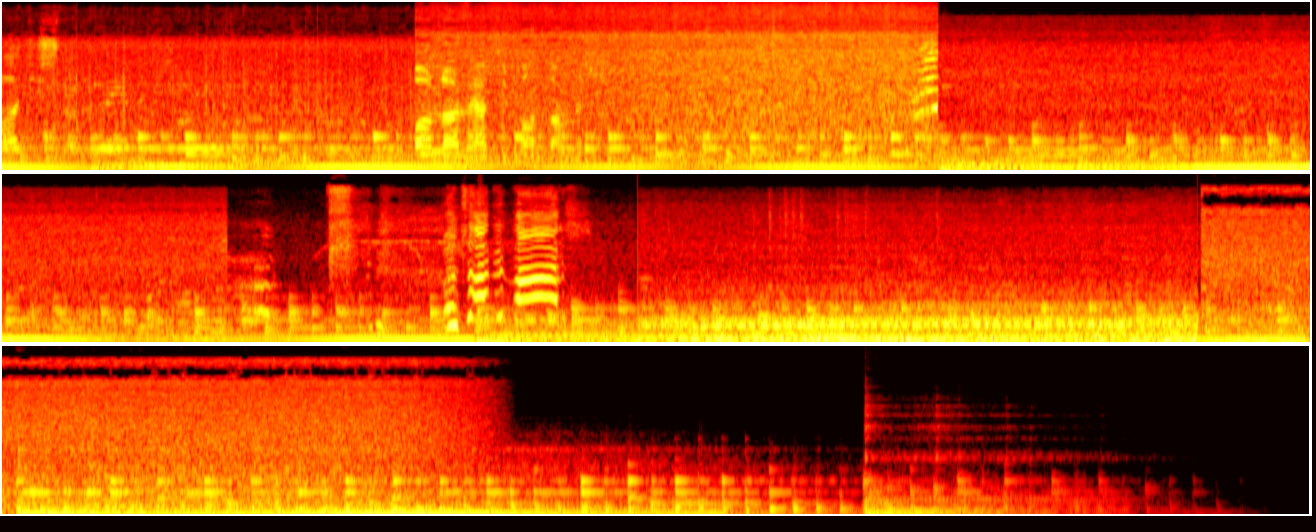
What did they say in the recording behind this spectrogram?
Fatih İslam. Barların hepsi patlamış. Batu abi bağır.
